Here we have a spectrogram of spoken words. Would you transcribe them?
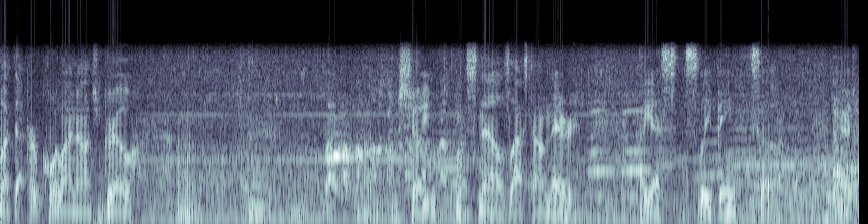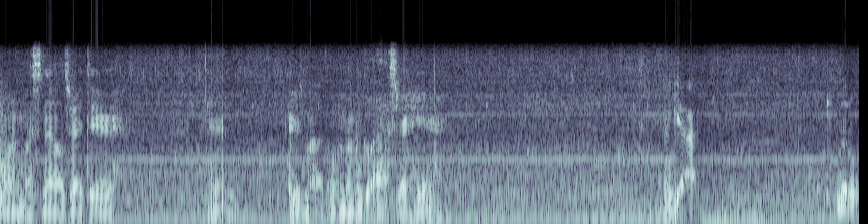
let that purple coralline algae grow. Show you my snails last time they were, I guess, sleeping. So there's one of my snails right there, and here's my other one on the glass right here. I got little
